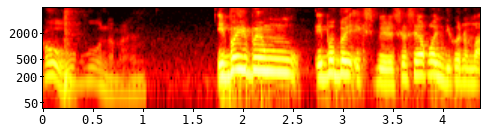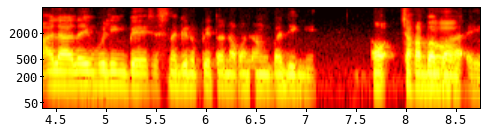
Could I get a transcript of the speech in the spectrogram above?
Oo, oo naman. Iba-iba yung iba ba yung experience kasi ako hindi ko na maalala yung huling beses na ginupitan ako ng bading eh. O, tsaka babae.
